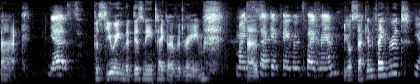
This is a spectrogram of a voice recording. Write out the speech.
back yes, pursuing the Disney takeover dream. my As- second favorite Spider-Man. your second favorite? Yeah,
